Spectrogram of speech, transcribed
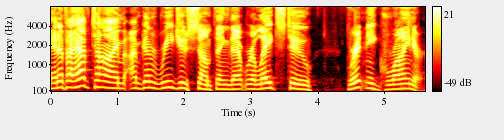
And if I have time, I'm going to read you something that relates to Brittney Griner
